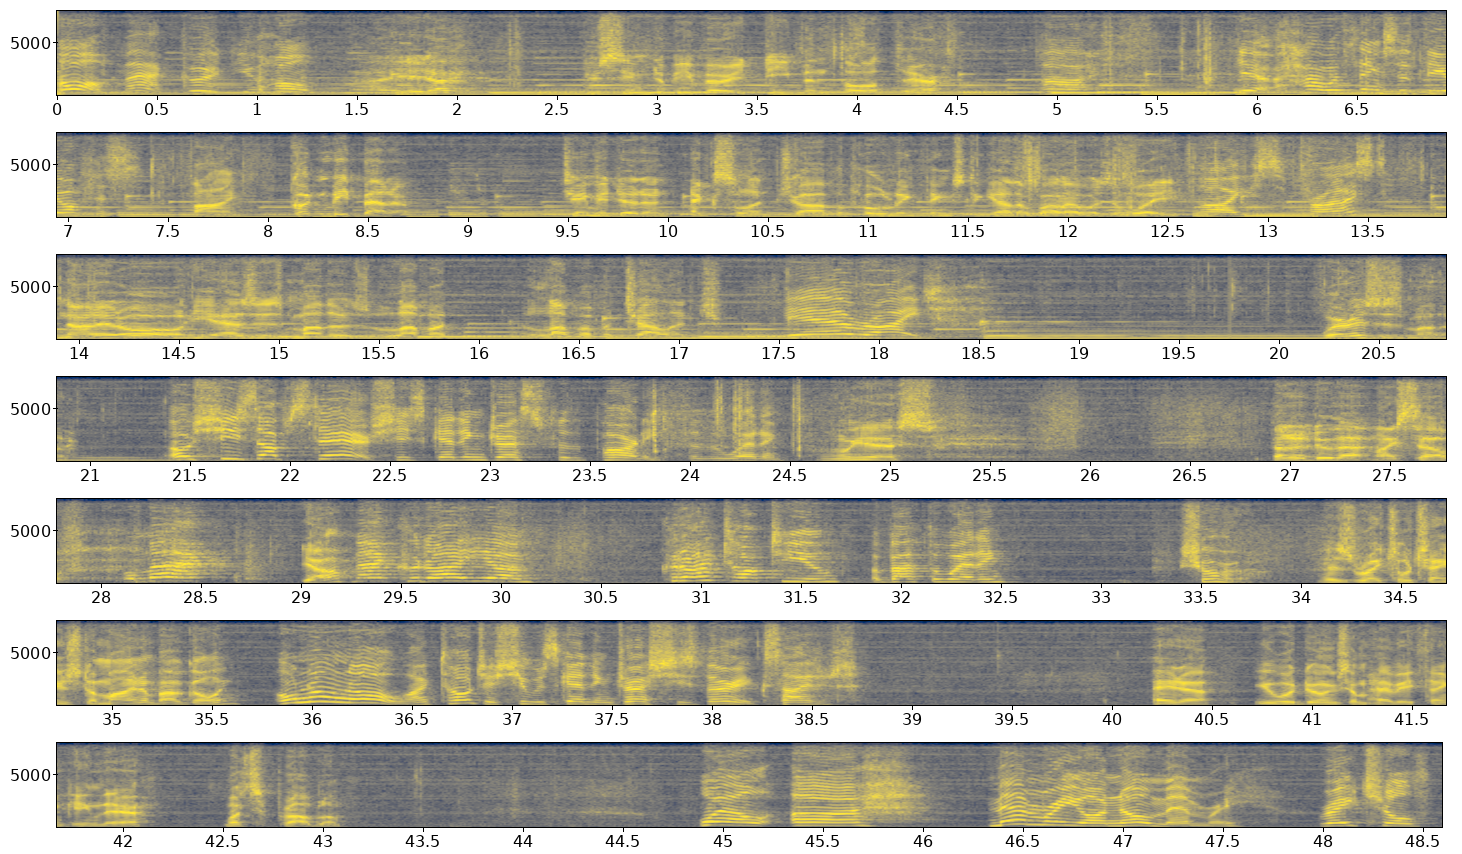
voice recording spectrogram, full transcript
Oh, Mac, good. You're home. Hi, Ada. You seem to be very deep in thought there. Uh, yeah, how are things at the office? Fine. Couldn't be better. Jamie did an excellent job of holding things together while I was away. Oh, are you surprised? Not at all. He has his mother's love of, love of a challenge. Yeah, right. Where is his mother? Oh, she's upstairs. She's getting dressed for the party, for the wedding. Oh, yes. Better do that myself. Well, Mac. Yeah? Mac, could I, um, could I talk to you about the wedding? Sure. Has Rachel changed her mind about going? Oh, no, no. I told you she was getting dressed. She's very excited. Ada, you were doing some heavy thinking there. What's the problem? Well, uh, memory or no memory, Rachel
